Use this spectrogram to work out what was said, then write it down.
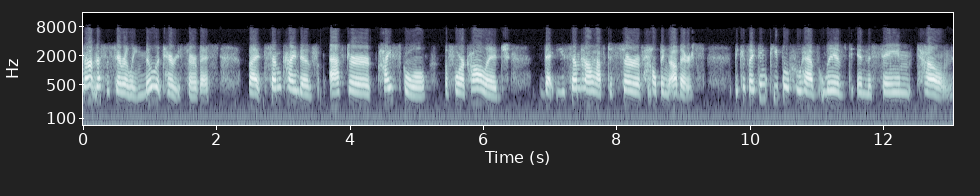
not necessarily military service, but some kind of after high school, before college, that you somehow have to serve helping others. Because I think people who have lived in the same town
